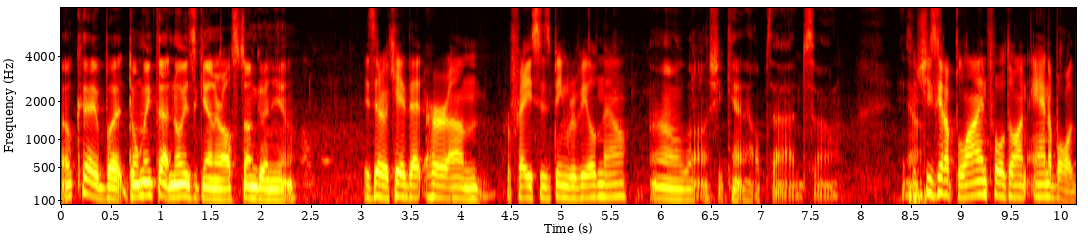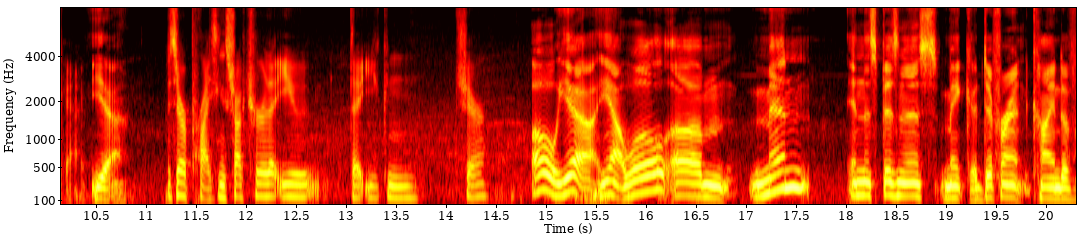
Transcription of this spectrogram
Okay, but don't make that noise again or I'll stun gun you. Is it okay that her um her face is being revealed now? Oh well, she can't help that, so. So she's got a blindfold on and a ball gag. Yeah. Is there a pricing structure that you that you can share? Oh yeah, yeah. Well, um, men in this business make a different kind of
